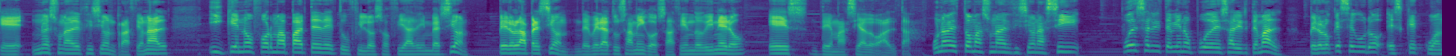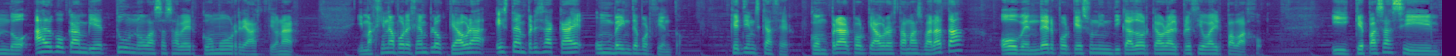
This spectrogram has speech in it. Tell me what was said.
que no es una decisión racional y que no forma parte de tu filosofía de inversión. Pero la presión de ver a tus amigos haciendo dinero es demasiado alta. Una vez tomas una decisión así, puede salirte bien o puede salirte mal, pero lo que es seguro es que cuando algo cambie tú no vas a saber cómo reaccionar. Imagina, por ejemplo, que ahora esta empresa cae un 20%. ¿Qué tienes que hacer? ¿Comprar porque ahora está más barata o vender porque es un indicador que ahora el precio va a ir para abajo? ¿Y qué pasa si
